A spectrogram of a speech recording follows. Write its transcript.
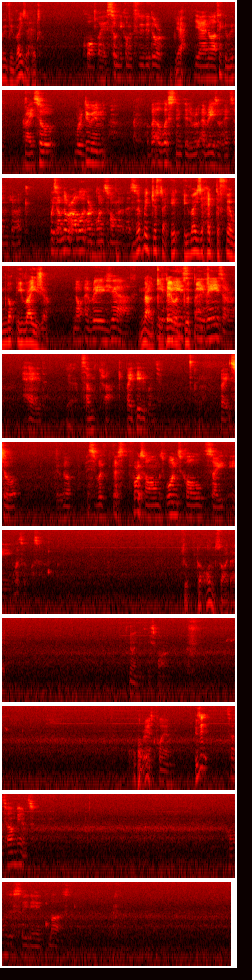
improve Eraserhead. What by somebody coming through the door? Yeah. Yeah, no, I think it would. Right, so we're doing a bit of listening to the Eraserhead soundtrack, which I've never, I've only heard one song out of this. Let me just say, Eraserhead the film, not Erasure. Not Erasure. No, because they were a good band. Eraserhead Yeah. soundtrack by David Lynch. Right, so here we go. This is with there's four songs. One's called Side A. Let's have a listen. So put on side A. No need to be smart. It is playing. Is it? It's that ambience. How long does side A last?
